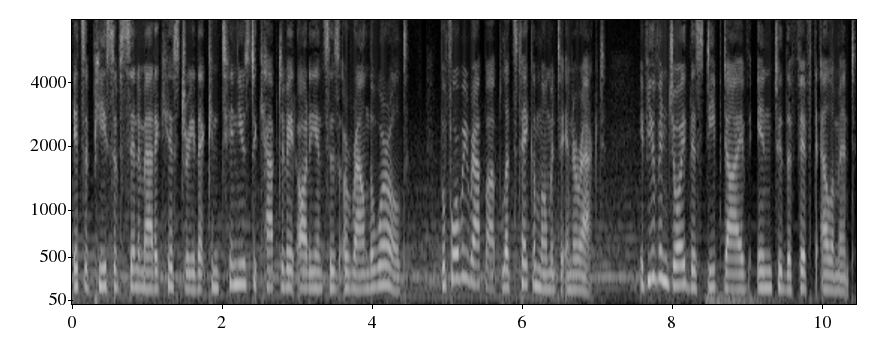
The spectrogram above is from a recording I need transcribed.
It's a piece of cinematic history that continues to captivate audiences around the world. Before we wrap up, let's take a moment to interact. If you've enjoyed this deep dive into the fifth element,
